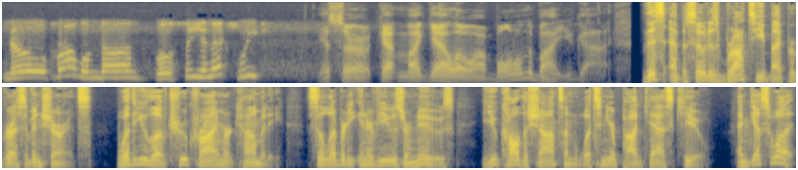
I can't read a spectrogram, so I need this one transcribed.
No problem, Don. We'll see you next week. Yes, sir. Captain Mike Gallo, our Born on the Bayou guy. This episode is brought to you by Progressive Insurance. Whether you love true crime or comedy, celebrity interviews or news, you call the shots on what's in your podcast queue. And guess what?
